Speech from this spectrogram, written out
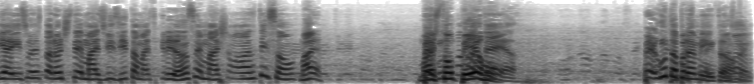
E aí, se o restaurante ter mais visita, mais criança, e mais chamar mais atenção. Mas, mas pra Perro. Pergunta pra mim, então.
